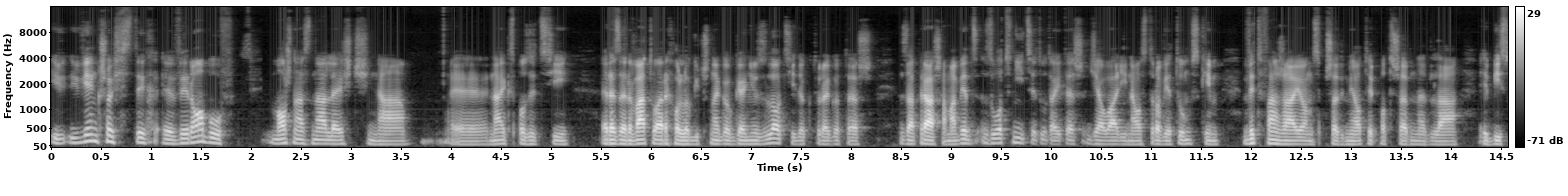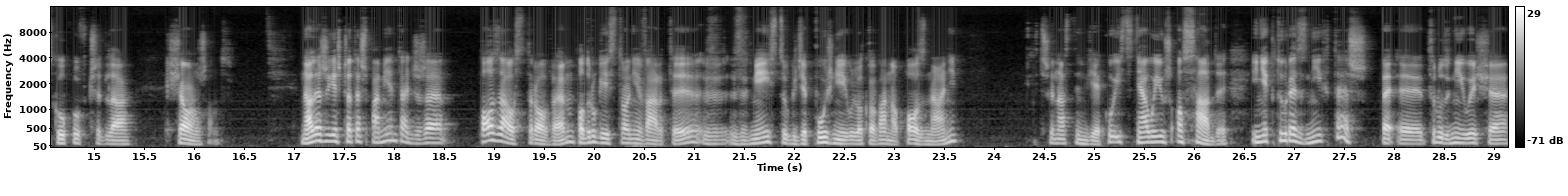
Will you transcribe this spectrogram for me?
I większość z tych wyrobów można znaleźć na, e, na ekspozycji rezerwatu archeologicznego Genius Loci, do którego też zapraszam. A więc złotnicy tutaj też działali na Ostrowie Tumskim, wytwarzając przedmioty potrzebne dla biskupów czy dla książąt. Należy jeszcze też pamiętać, że poza Ostrowem, po drugiej stronie Warty, w, w miejscu, gdzie później ulokowano Poznań, w XIII wieku istniały już osady i niektóre z nich też pe- e, trudniły się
